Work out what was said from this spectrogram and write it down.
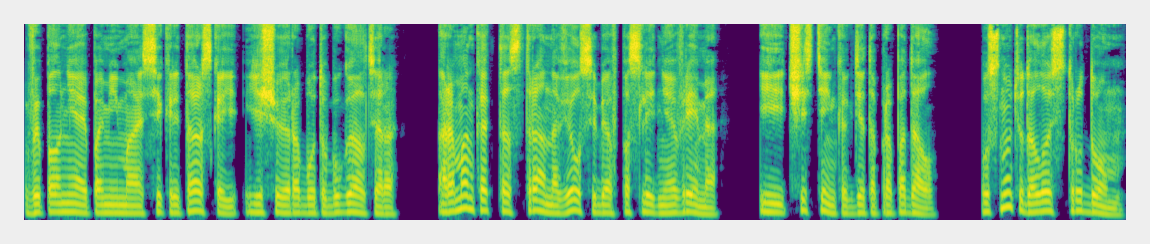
выполняя помимо секретарской еще и работу бухгалтера. А Роман как-то странно вел себя в последнее время и частенько где-то пропадал. Уснуть удалось с трудом,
